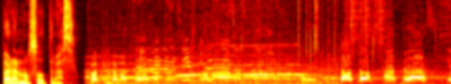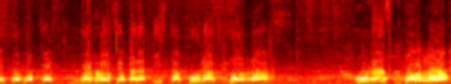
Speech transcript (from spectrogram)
para nosotras. Un poquito más Pasos atrás. Este bloque es negro separatista, puras morras. Puras morras.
